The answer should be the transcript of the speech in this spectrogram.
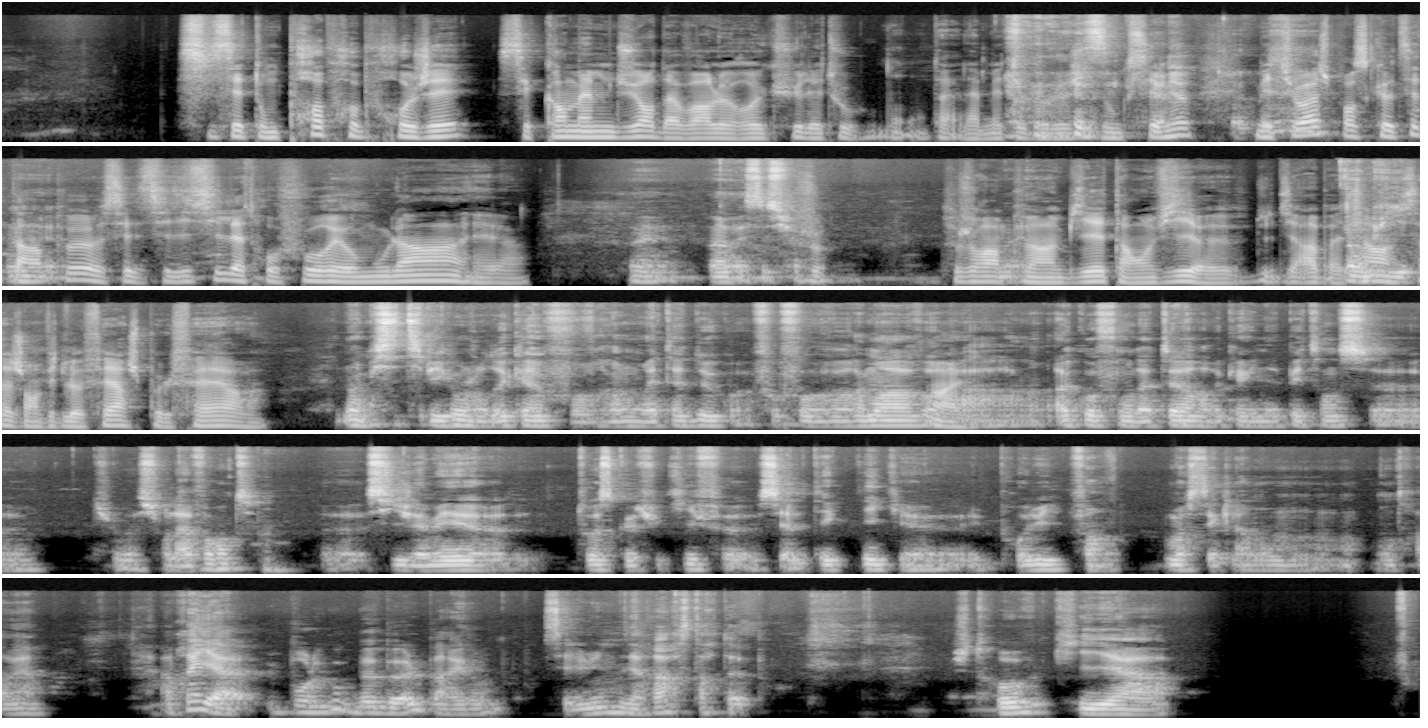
si c'est ton propre projet, c'est quand même dur d'avoir le recul et tout. Bon, t'as la méthodologie, donc c'est mieux. Mais tu vois, je pense que tu sais, t'as un peu, c'est difficile d'être au four et au moulin et. Euh, ouais, ouais c'est sûr. Toujours, toujours un peu un biais, t'as envie euh, de dire ah bah tiens, ça j'ai envie de le faire, je peux le faire. Non, puis c'est typiquement le genre de cas où il faut vraiment être à deux, quoi. Faut, faut vraiment avoir un, cofondateur qui a une appétence, euh, tu vois, sur la vente. si jamais toi, ce que tu kiffes, c'est la technique et le produit. Enfin, moi, c'était clairement mon, mon travers. Après, il y a, pour le coup, Bubble, par exemple, c'est l'une des rares startups, je trouve, qui a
